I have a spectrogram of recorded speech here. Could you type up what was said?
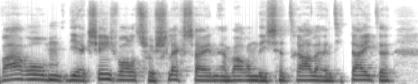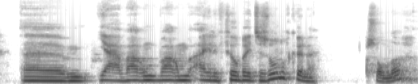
waarom die exchange wallets zo slecht zijn en waarom die centrale entiteiten, um, ja, waarom, waarom eigenlijk veel beter zonder kunnen. Zonder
